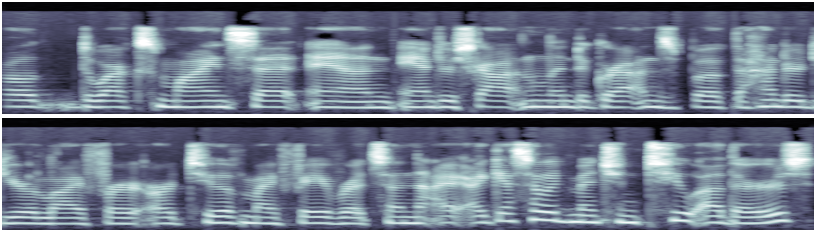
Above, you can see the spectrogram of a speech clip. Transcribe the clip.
Dweck's mindset and Andrew Scott and Linda Gratton's book, The Hundred Year Life, are, are, two of my favorites. And I, I, guess I would mention two others.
